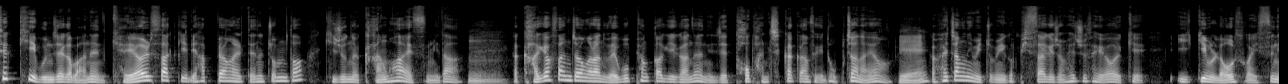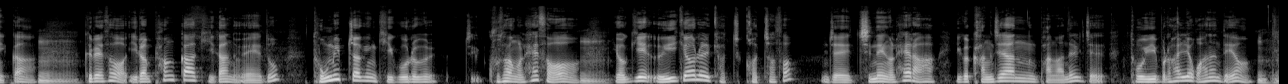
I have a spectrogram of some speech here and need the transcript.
특히 문제가 많은 계열사끼리 합병할 때는 좀 더 기준을 강화했습니다. 음. 그러니까 가격 산정을 한 외부 평가 기관은 이제 더 반칙할 가능성이 높잖아요. 예. 그러니까 회장님이 좀 이거 비싸게 좀 해주세요. 이렇게 입김을 넣을 수가 있으니까. 음. 그래서 이런 평가 기관 외에도 독립적인 기구를 구성을 해서 음. 여기에 의결을 거쳐서 이제 진행을 해라. 이걸 강제한 방안을 이제 도입을 하려고 하는데요. 음흠.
